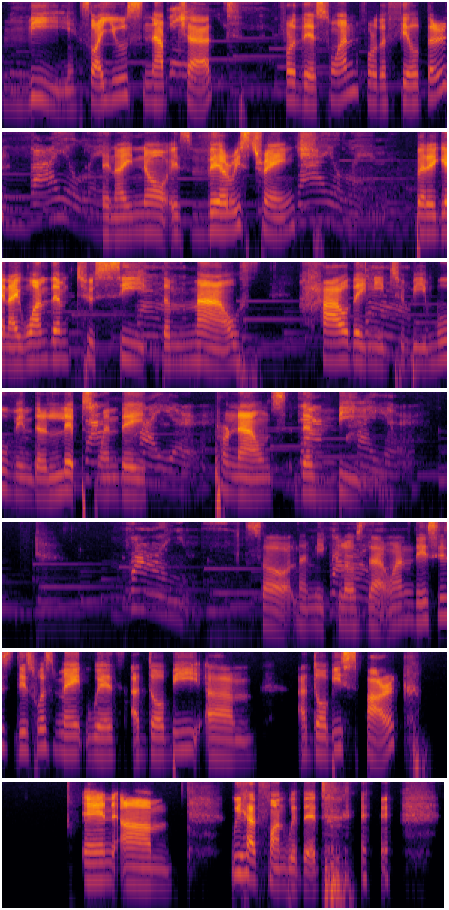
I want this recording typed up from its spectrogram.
V. V. So I use Snapchat for this one, for the filter. Violin. And I know it's very strange, Violin. But again, I want them to see the mouth, how they need to be moving their lips when they pronounce the V. So let me close that one. This is this was made with Adobe um Adobe Spark. And um we had fun with it.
